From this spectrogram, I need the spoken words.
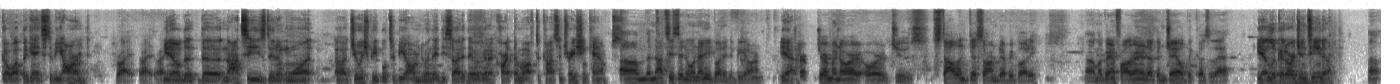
go up against to be armed. Right, right, right. You know, the the Nazis didn't want uh, Jewish people to be armed when they decided they were going to cart them off to concentration camps. Um, the Nazis didn't want anybody to be armed, Yeah, German or or Jews. Stalin disarmed everybody. Uh, my grandfather ended up in jail because of that. yeah. Look at Argentina. Well,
